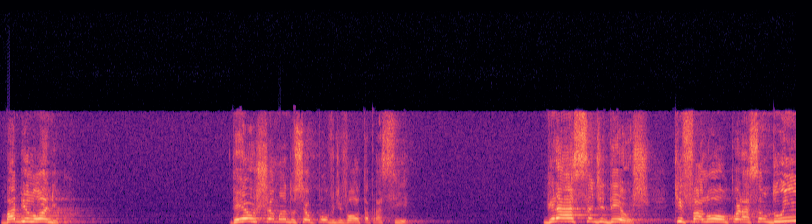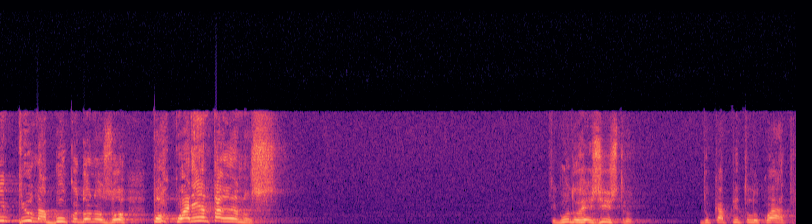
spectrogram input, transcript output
babilônico. Deus chamando o seu povo de volta para si. Graça de Deus, que falou ao coração do ímpio Nabucodonosor por 40 anos. Segundo o registro do capítulo 4,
